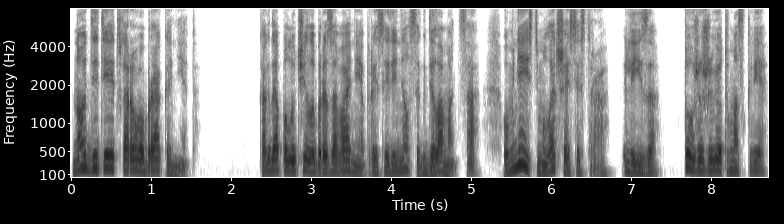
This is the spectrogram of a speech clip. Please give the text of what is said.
но детей от второго брака нет. Когда получил образование, присоединился к делам отца. У меня есть младшая сестра, Лиза, тоже живет в Москве.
